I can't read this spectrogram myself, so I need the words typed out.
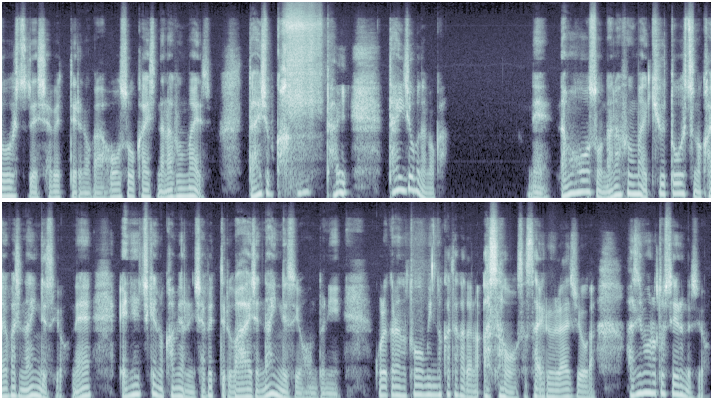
湯室で喋ってるのが放送開始7分前ですよ。大丈夫か？大、大丈夫なのか？ね生放送7分前、給湯室の会話じゃないんですよ。ね NHK のカメラに喋ってる場合じゃないんですよ、本当に。これからの島民の方々の朝を支えるラジオが始まろうとしているんですよ。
